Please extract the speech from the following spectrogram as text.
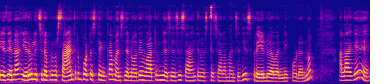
ఏదైనా ఎరువులు ఇచ్చినప్పుడు కూడా సాయంత్రం పూట ఇస్తే ఇంకా మంచిదండి. ఉదయం వాటరింగ్ చేసేసి సాయంత్రం ఇస్తే చాలా మంచిది. స్ప్రేలు అవన్నీ కూడాను. అలాగే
